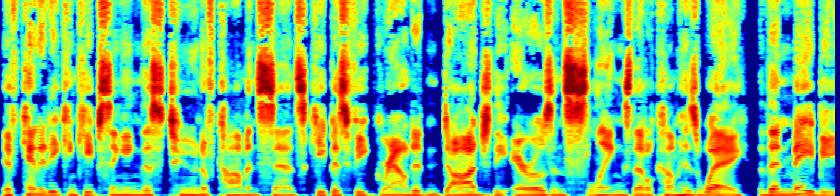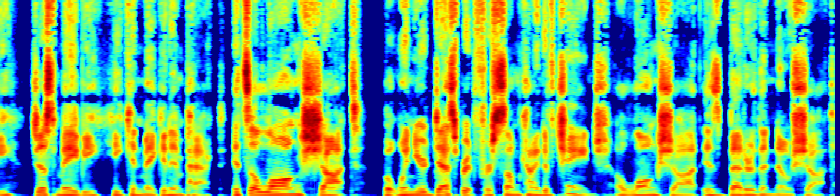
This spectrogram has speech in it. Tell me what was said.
If Kennedy can keep singing this tune of common sense, keep his feet grounded, and dodge the arrows and slings that'll come his way, then maybe, just maybe, he can make an impact. It's a long shot, but when you're desperate for some kind of change, a long shot is better than no shot.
